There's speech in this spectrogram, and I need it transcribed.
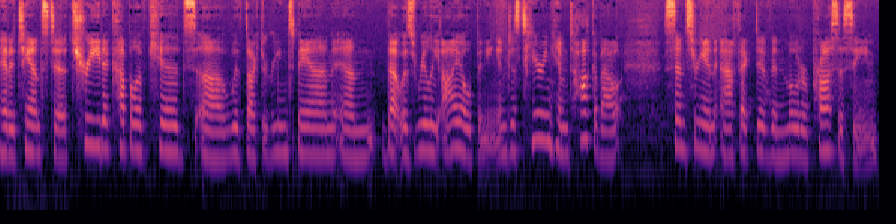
I had a chance to treat a couple of kids uh, with Dr. Greenspan, and that was really eye opening. And just hearing him talk about sensory and affective and motor processing.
